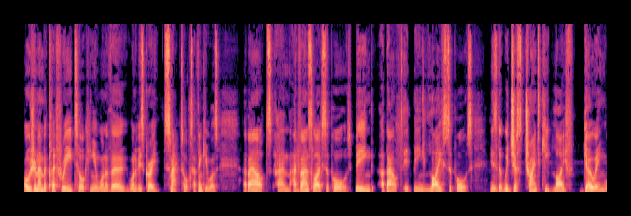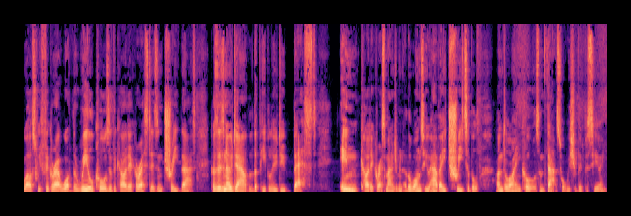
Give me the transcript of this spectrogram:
I always remember Cliff Reid talking in one of the one of his great SMACC talks, I think it was, about um, advanced life support being about it being life support is that we're just trying to keep life going whilst we figure out what the real cause of the cardiac arrest is and treat that. Because there's no doubt that the people who do best in cardiac arrest management are the ones who have a treatable underlying cause, and that's what we should be pursuing.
